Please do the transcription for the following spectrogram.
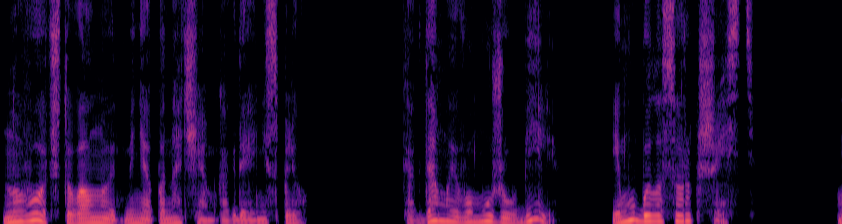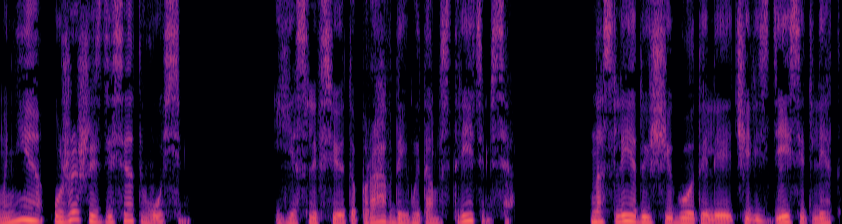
Но вот что волнует меня по ночам, когда я не сплю. Когда моего мужа убили, ему было 46. Мне уже 68. Если все это правда, и мы там встретимся, на следующий год или через 10 лет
